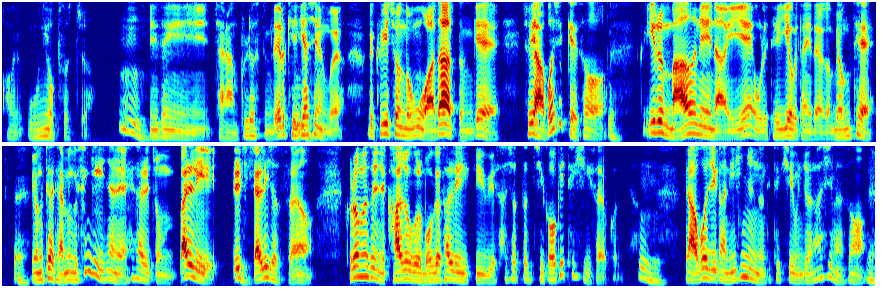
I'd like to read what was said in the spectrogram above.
어, 운이 없었죠. 음. 인생이 잘 안 풀렸습니다. 이렇게 음. 얘기하시는 거예요. 근데 그게 전 너무 와닿았던 게 저희 아버지께서 네. 그 이른 마흔의 나이에 원래 대기업을 다니다가 명태, 네. 명태가 대한민국 생기기 전에 회사를 좀 빨리 일찍 잘리셨어요. 그러면서 이제 가족을 먹여 살리기 위해 사셨던 직업이 택시기사였거든요. 음. 아버지가 한 20년 넘게 택시 운전을 하시면서 예.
